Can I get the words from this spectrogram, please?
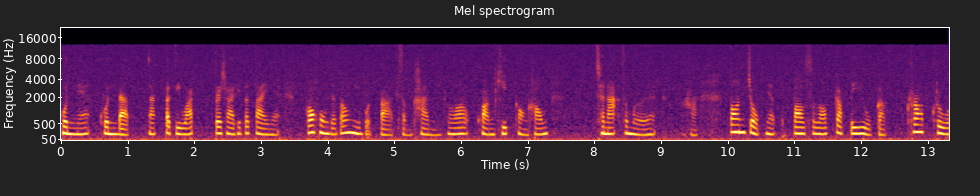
คนเนี้ย คนแบบนักปฏิวัติประชาธิปไตยเนี่ย ก็คงจะต้องมีบทบาทสำคัญ เพราะว่าความคิดของเขาชนะเสมอนะคะตอนจบเนี่ยเปาสลอฟกลับไปอยู่กับครอบครัว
